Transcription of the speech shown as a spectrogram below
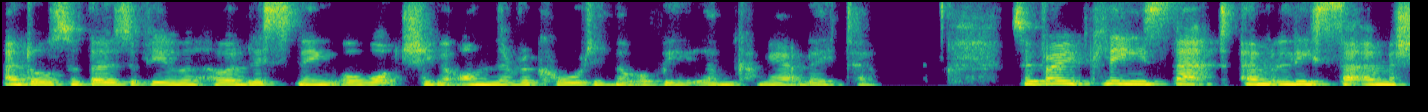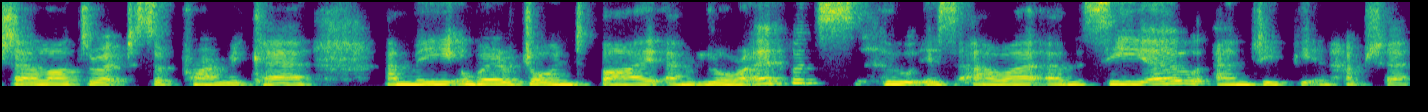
and also those of you who are listening or watching on the recording that will be um, coming out later. So very pleased that um, Lisa and Michelle, are directors of primary care, and me, we're joined by um, Laura Edwards, who is our um, CEO and GP in Hampshire,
